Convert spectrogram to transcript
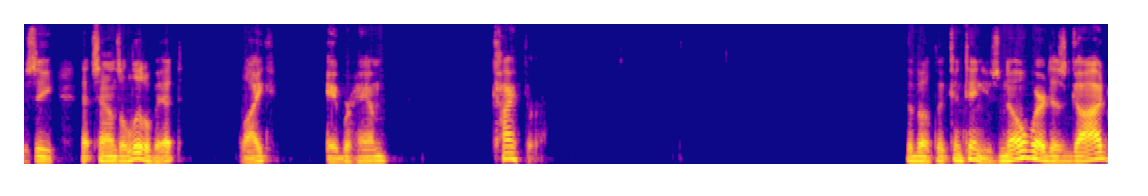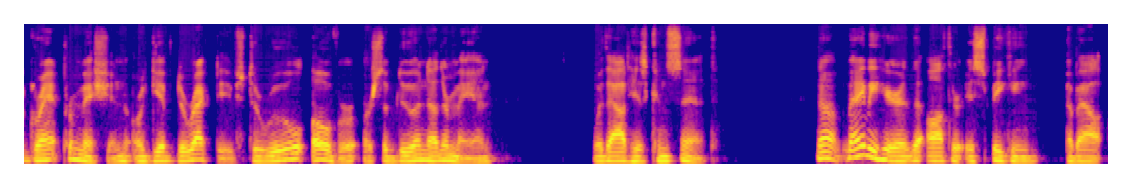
You see, that sounds a little bit like Abraham Kuyper. The booklet continues Nowhere does God grant permission or give directives to rule over or subdue another man without his consent. Now, maybe here the author is speaking about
